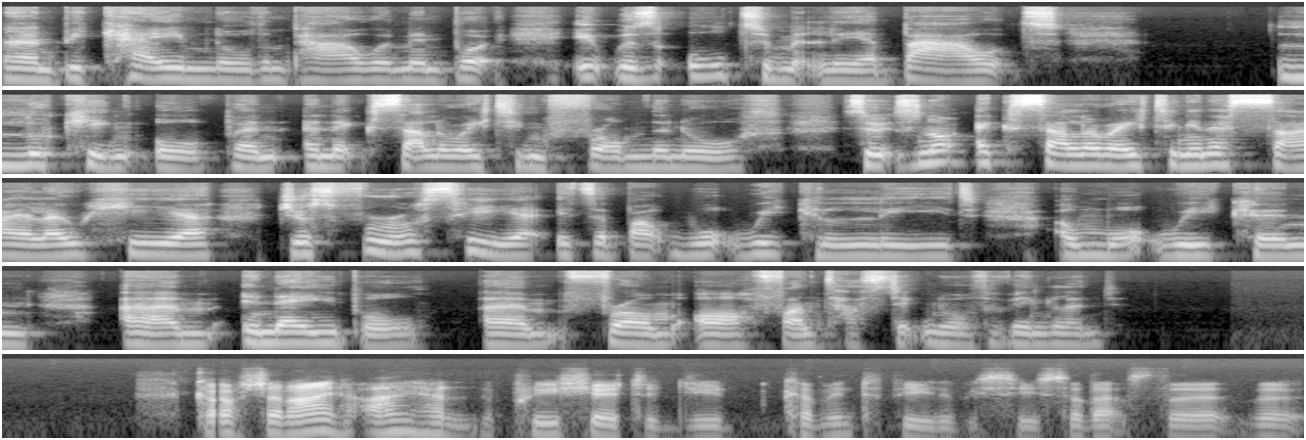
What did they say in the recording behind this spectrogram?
and became Northern Power Women, but it was ultimately about looking up and, and accelerating from the north. So it's not accelerating in a silo here, just for us here. It's about what we can lead and what we can um, enable um, from our fantastic north of England. Gosh, and I, I hadn't appreciated you'd come into PwC, so that's the, the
